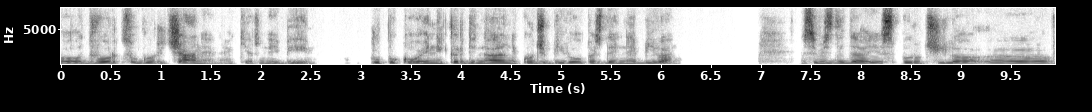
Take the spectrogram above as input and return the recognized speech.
po dvorcu Goričane, ne, kjer naj bi upokojeni kardinal nekoč bival, pa zdaj ne biva. Se mi zdi, da je sporočilo uh,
